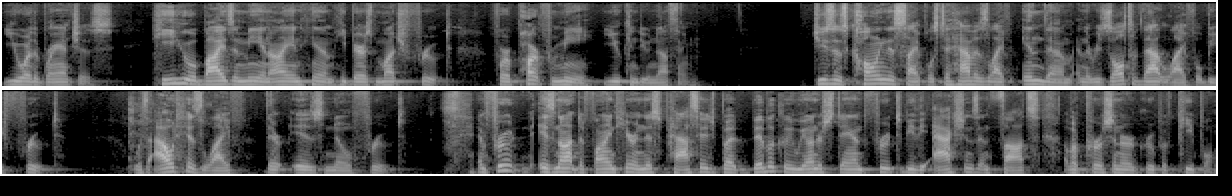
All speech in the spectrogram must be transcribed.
you are the branches. He who abides in me and I in him, he bears much fruit, for apart from me, you can do nothing. Jesus is calling disciples to have his life in them, and the result of that life will be fruit. Without his life, there is no fruit. And fruit is not defined here in this passage, but biblically we understand fruit to be the actions and thoughts of a person or a group of people.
